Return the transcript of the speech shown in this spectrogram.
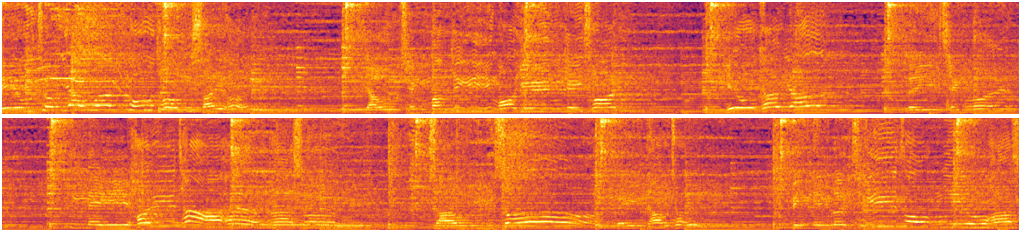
要做憂鬱苦痛逝去，柔情蜜意我願記取，要強忍。許他向下垂，就如鎖眉頭聚，別離淚始終要下垂。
